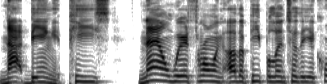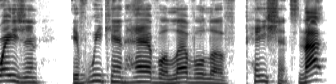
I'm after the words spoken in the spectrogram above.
not being at peace, now we're throwing other people into the equation. If we can have a level of patience, not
